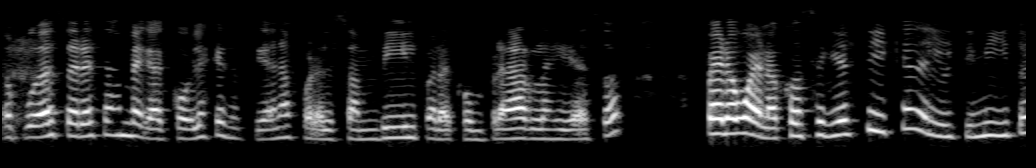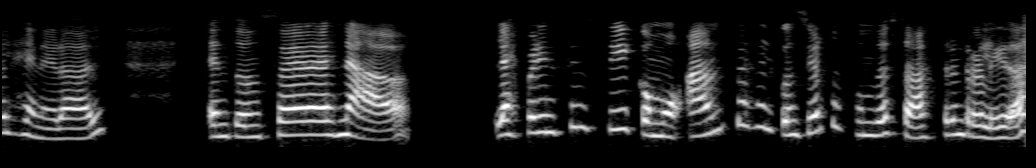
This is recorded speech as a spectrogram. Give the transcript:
No pude hacer esas megacoles que se hacían afuera del Sanville para comprarlas y eso. Pero bueno, conseguí el ticket del ultimito, el general. Entonces, nada, la experiencia en sí, como antes del concierto, fue un desastre en realidad,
